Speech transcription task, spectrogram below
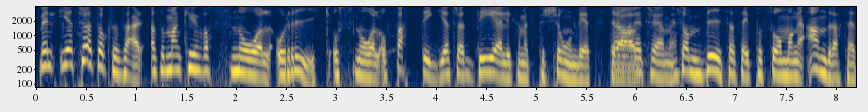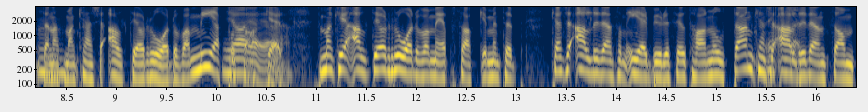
men jag tror att också så här, alltså man kan ju vara snål och rik och snål och fattig. Jag tror att det är liksom ett Ja personlighetsdrag med. som visar sig på så många andra sätt än Mm. att man kanske alltid har råd att vara med på ja, saker. Ja, ja. För man kan ju alltid ha råd att vara med på saker men typ kanske aldrig den som erbjuder sig att ta notan, kanske Exakt. aldrig den som,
